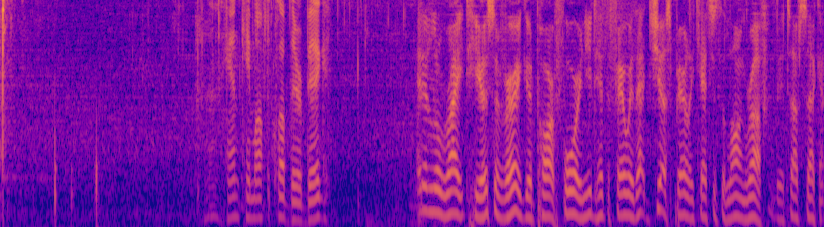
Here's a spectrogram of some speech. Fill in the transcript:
Uh, Hand came off the club there, Big. Hit it a little right here. It's a very good par four. You need to hit the fairway. That just barely catches the long rough. It'll be a tough second.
